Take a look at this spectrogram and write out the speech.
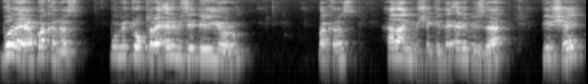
buraya bakınız. Bu mikroplara elimizi değiyorum. Bakınız herhangi bir şekilde elimizde bir şey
